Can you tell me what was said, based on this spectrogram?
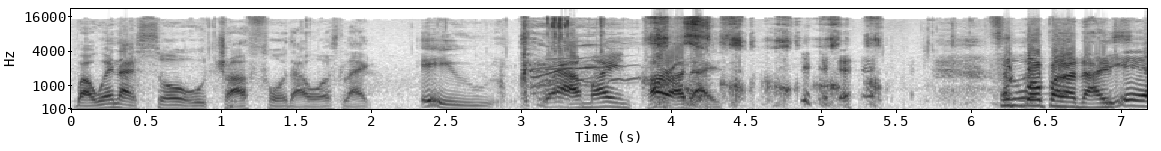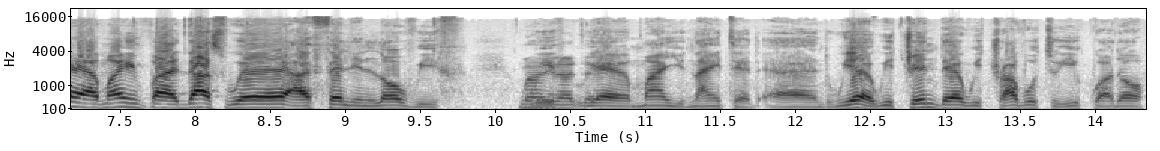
But when I saw Old Trafford, I was like, "Hey, where am I in paradise?" Football paradise. Yeah, am I in paradise? That's where I fell in love with. Man with United. Yeah, Man United, and we, yeah, we trained there. We traveled to Ecuador.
